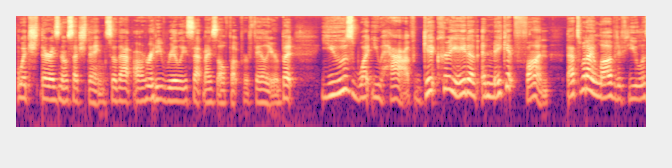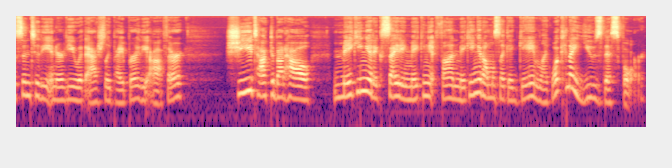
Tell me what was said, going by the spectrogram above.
which there is no such thing. So that already really set myself up for failure. But use what you have, get creative, and make it fun. That's what I loved. If you listen to the interview with Ashlee Piper, the author, she talked about how making it exciting, making it fun, making it almost like a game like, what can I use this for?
